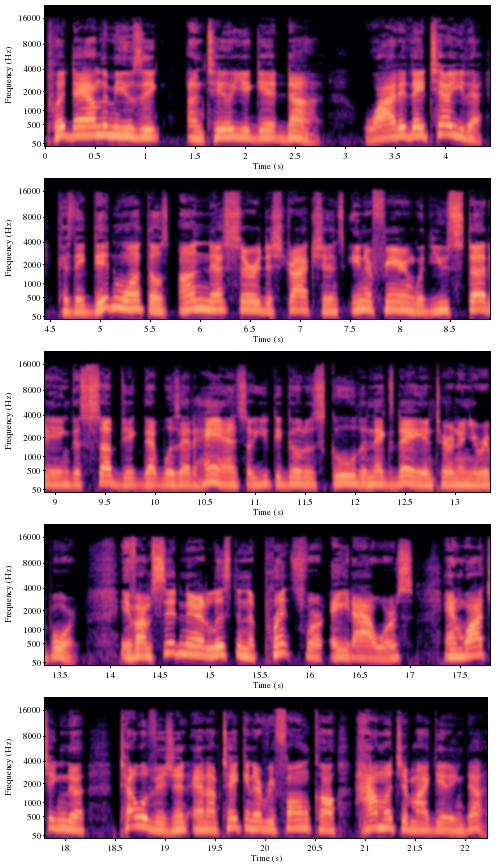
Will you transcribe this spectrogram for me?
put down the music until you get done. Why did they tell you that? Because they didn't want those unnecessary distractions interfering with you studying the subject that was at hand so you could go to school the next day and turn in your report. If I'm sitting there listening to Prince for eight hours and watching the television and I'm taking every phone call, how much am I getting done?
